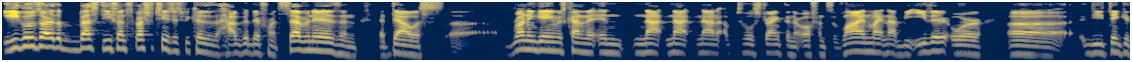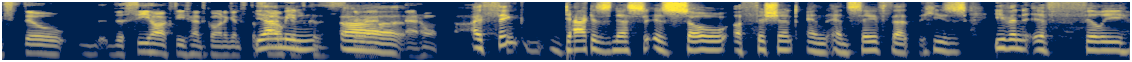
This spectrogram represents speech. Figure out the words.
Eagles are the best defense special teams just because of how good their front seven is and that Dallas uh, running game is kind of in not not not up to full strength and their offensive line might not be either? Or uh, do you think it's still the Seahawks defense going against the Yeah, I Falcons mean, 'cause they're at, uh, at home? I think Dak is nece- is so efficient and and safe that he's even if Philly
